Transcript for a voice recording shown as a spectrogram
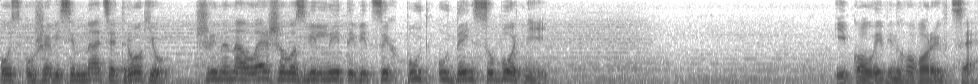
ось уже 18 років, чи не належало звільнити від цих пут у день суботній? І коли він говорив це,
